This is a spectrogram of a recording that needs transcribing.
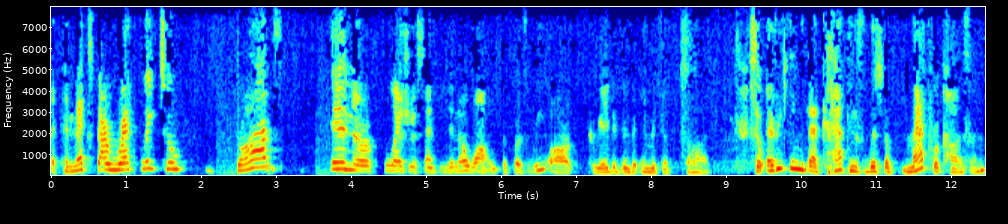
it connects directly to God's inner pleasure center. You know why? Because we are created in the image of God. So everything that happens with the macrocosm,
